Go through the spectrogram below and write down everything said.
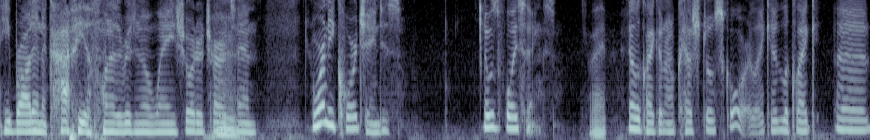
He brought in a copy of one of the original Wayne Shorter charts, Mm. and there weren't any chord changes. It was voicings. right. It looked like an orchestral score. Like it looked like, uh, you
